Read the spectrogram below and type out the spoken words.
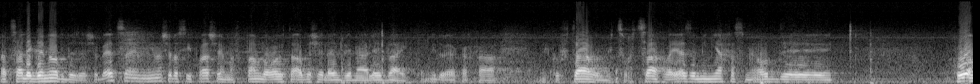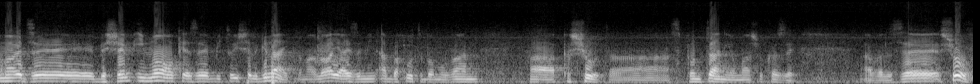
רצה לגנות בזה, שבעצם אימא שלו סיפרה שהם אף פעם לא ראו את אבא שלהם בנעלי בית, תמיד הוא היה ככה מכופתר ומצוחצח, והיה איזה מין יחס מאוד... אה, הוא אמר את זה בשם אימו כאיזה ביטוי של גנאי, כלומר לא היה איזה מין אבהות במובן הפשוט, הספונטני או משהו כזה. אבל זה, שוב,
